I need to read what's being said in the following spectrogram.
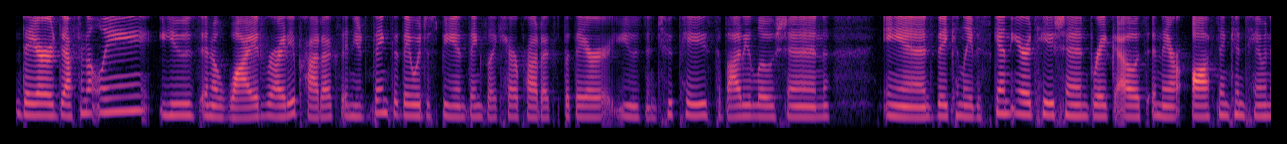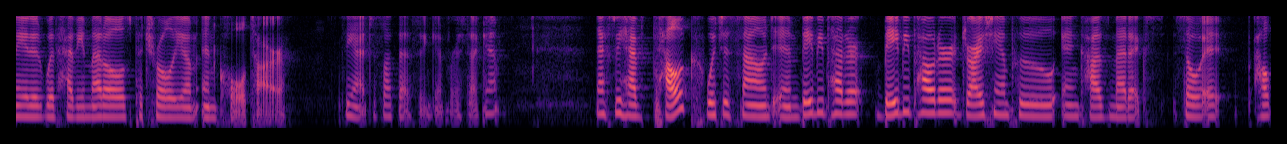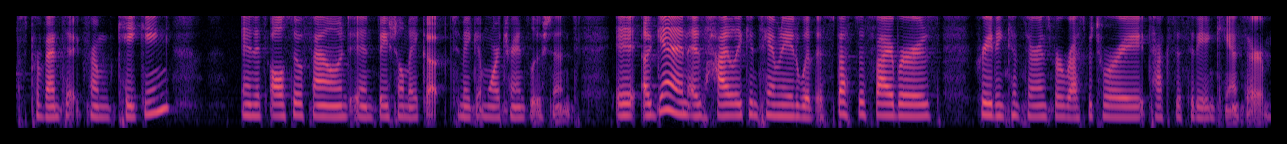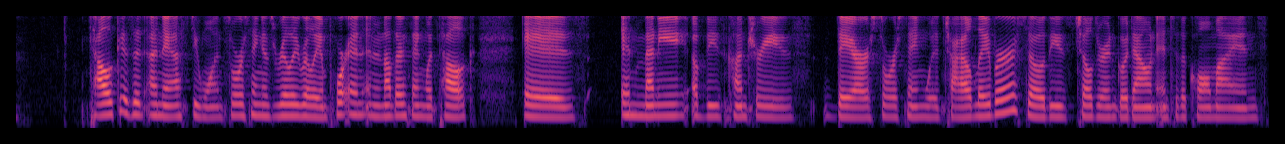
they are definitely used in a wide variety of products, and you'd think that they would just be in things like hair products, but they are used in toothpaste, to body lotion, and they can lead to skin irritation, breakouts, and they are often contaminated with heavy metals, petroleum, and coal tar. So yeah, just let that sink in for a second. Next, we have talc, which is found in baby powder, baby powder, dry shampoo, and cosmetics. So it helps prevent it from caking. And it's also found in facial makeup to make it more translucent. It again is highly contaminated with asbestos fibers, creating concerns for respiratory toxicity and cancer. Talc is a, a nasty one. Sourcing is really, really important. And another thing with talc is in many of these countries, they are sourcing with child labor. So these children go down into the coal mines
